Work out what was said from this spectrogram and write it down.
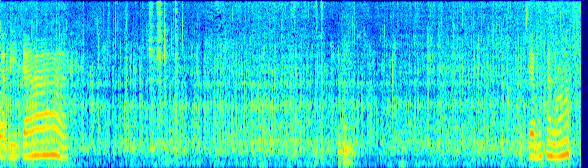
วัสดีจ้า แซ่บๆนะคะเนาะ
